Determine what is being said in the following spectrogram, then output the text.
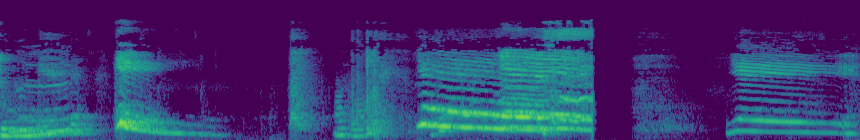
Doing it. Okay. Yay! Yay!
